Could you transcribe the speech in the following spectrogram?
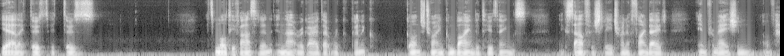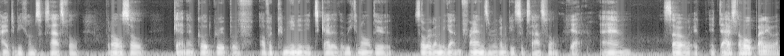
yeah like there's it, there's it's multifaceted in, in that regard that we're kind of going to try and combine the two things like selfishly trying to find out information of how to become successful but also getting a good group of of a community together that we can all do it so we're going to be getting friends and we're going to be successful Yeah. um so it, it That's the hope anyway.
